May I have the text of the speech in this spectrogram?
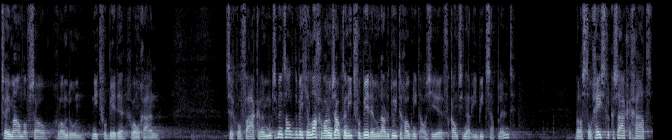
Twee maanden of zo, gewoon doen. Niet voor bidden, gewoon gaan. Dat zeg ik wel vaker. Dan moeten mensen altijd een beetje lachen. Waarom zou ik dan niet voor bidden? Want nou, dat doe je toch ook niet als je vakantie naar Ibiza plant. Maar als het om geestelijke zaken gaat,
